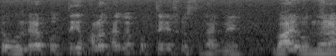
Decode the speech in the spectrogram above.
তো বন্ধুরা প্রত্যেকে ভালো থাকবে প্রত্যেকে সুস্থ থাকবে। বাই বন্ধুরা।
